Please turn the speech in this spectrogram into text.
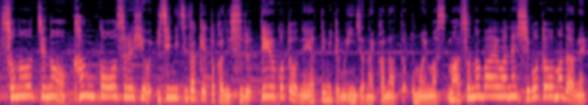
そのうちの観光をする日を1日だけとかにするっていうことをねやってみてもいいんじゃないかなと思います。まあその場合はね仕事をまだね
